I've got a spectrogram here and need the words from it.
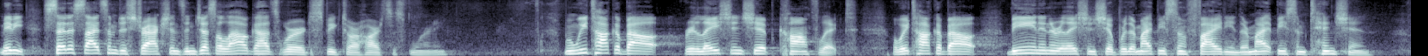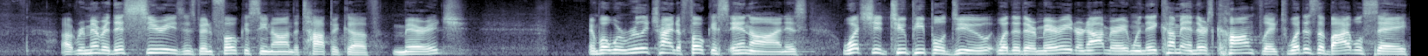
maybe set aside some distractions and just allow God's word to speak to our hearts this morning. When we talk about relationship conflict, when we talk about being in a relationship where there might be some fighting, there might be some tension, uh, remember this series has been focusing on the topic of marriage. And what we're really trying to focus in on is what should two people do, whether they're married or not married, when they come in and there's conflict? What does the Bible say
